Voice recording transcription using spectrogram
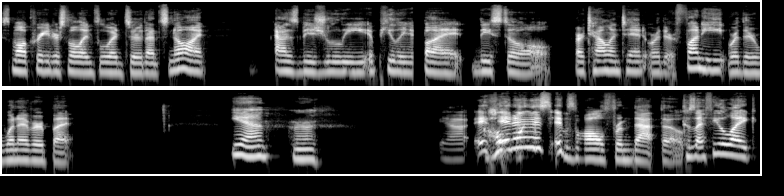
small creator, small influencer that's not as visually appealing, but they still are talented or they're funny or they're whatever. But yeah, uh, Yeah, it, it is. It's evolve from that though, because I feel like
